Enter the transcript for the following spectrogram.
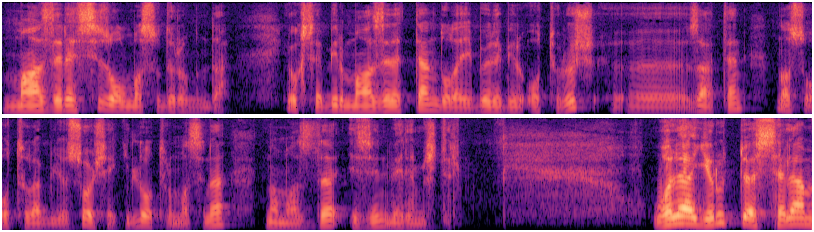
mazeretsiz olması durumunda. Yoksa bir mazeretten dolayı böyle bir oturuş e, zaten nasıl oturabiliyorsa o şekilde oturmasına namazda izin verilmiştir. وَلَا يَرُدُّ السَّلَامَ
